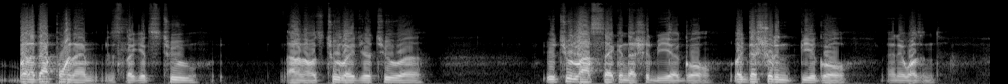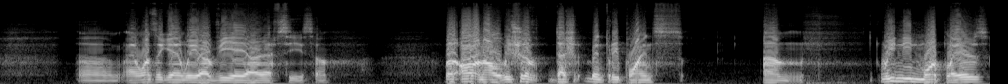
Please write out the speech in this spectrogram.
But at that point, I'm it's like it's too. I don't know. It's too late. You're too. Uh, you're too last second. That should be a goal. Like that shouldn't be a goal, and it wasn't. Um, and once again, we are VAR FC. So, but all in all, we should have. That should have been three points. Um, we need more players.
